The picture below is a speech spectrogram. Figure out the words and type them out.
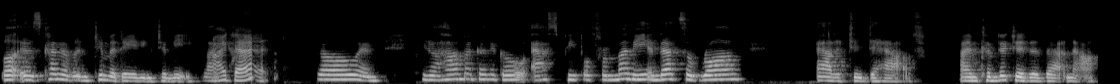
well, it was kind of intimidating to me. Like, I bet. Go and you know, how am I going to go ask people for money? And that's a wrong attitude to have. I'm convicted of that now.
